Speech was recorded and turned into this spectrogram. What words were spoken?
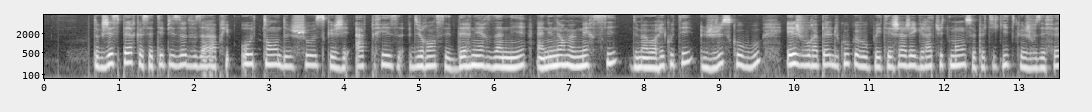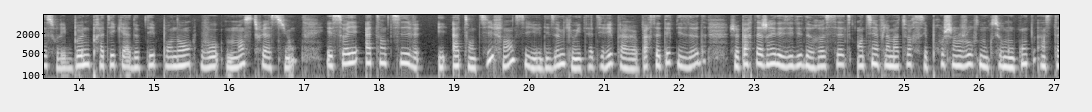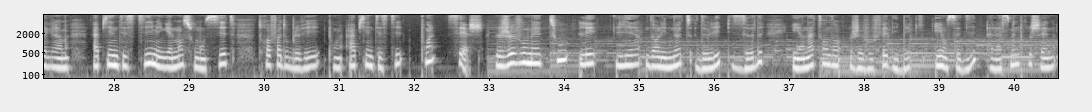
Donc j'espère que cet épisode vous aura appris autant de choses que j'ai apprises durant ces dernières années. Un énorme merci de m'avoir écouté jusqu'au bout et je vous rappelle du coup que vous pouvez télécharger gratuitement ce petit guide que je vous ai fait sur les bonnes pratiques à adopter pendant vos menstruations et soyez attentive attentif, hein, s'il y a des hommes qui ont été attirés par, par cet épisode, je partagerai des idées de recettes anti-inflammatoires ces prochains jours donc sur mon compte Instagram Happy mais également sur mon site www.happyandtasty.ch. Je vous mets tous les liens dans les notes de l'épisode et en attendant, je vous fais des becs et on se dit à la semaine prochaine.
